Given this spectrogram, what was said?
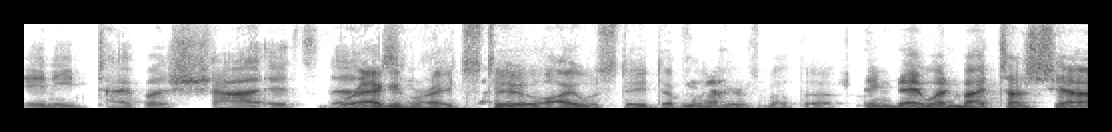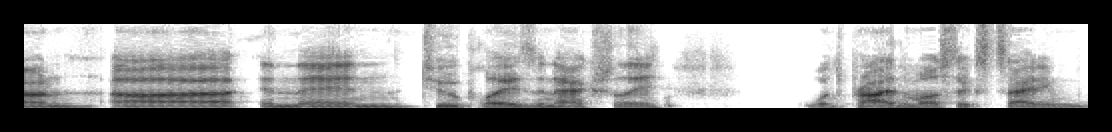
any type of shot, it's them. bragging rights too. Iowa State definitely yeah. cares about that. I think they win by touchdown. Uh, and then two plays, and actually, what's probably the most exciting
